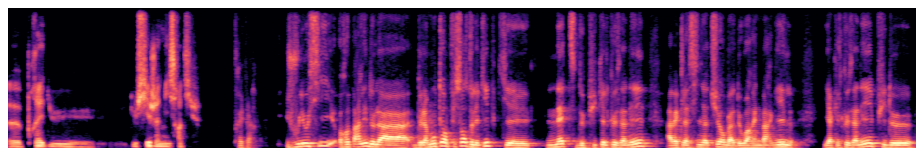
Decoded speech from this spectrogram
euh, près du siège administratif. Très clair. Je voulais aussi reparler de la, de la montée en puissance de l'équipe qui est nette depuis quelques années, avec la signature bah, de Warren Barguil il y a quelques années, puis de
